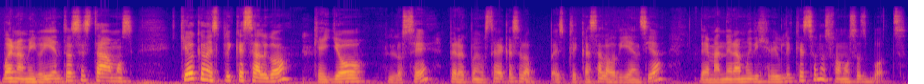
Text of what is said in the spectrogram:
Bueno, amigo, y entonces estábamos. Quiero que me expliques algo que yo lo sé, pero me gustaría que se lo explicas a la audiencia de manera muy digerible. ¿Qué son los famosos bots?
